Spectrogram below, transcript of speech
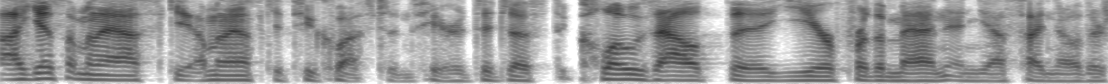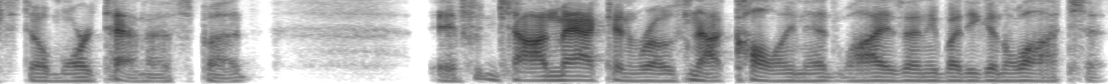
I guess I'm going to ask you. I'm going to ask you two questions here to just close out the year for the men. And yes, I know there's still more tennis, but if John McEnroe's not calling it, why is anybody going to watch it?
